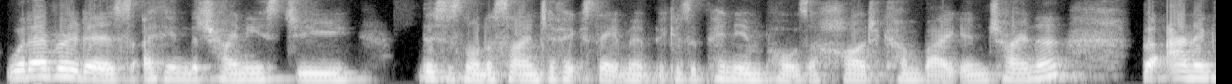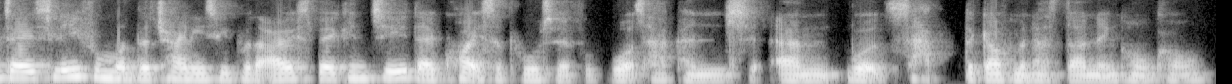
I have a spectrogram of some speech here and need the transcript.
Whatever it is, I think the Chinese do. This is not a scientific statement because opinion polls are hard to come by in China. But anecdotally, from what the Chinese people that I've spoken to, they're quite supportive of what's happened, um, what's ha- the government has done in Hong Kong.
